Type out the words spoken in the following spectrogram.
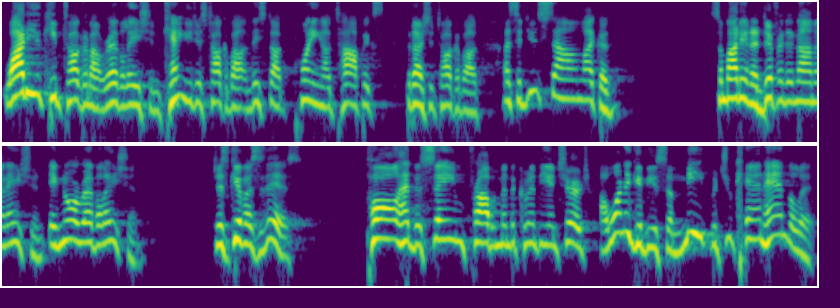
why do you keep talking about Revelation? Can't you just talk about, and they start pointing out topics that I should talk about. I said, You sound like a Somebody in a different denomination. Ignore revelation. Just give us this. Paul had the same problem in the Corinthian church. I want to give you some meat, but you can't handle it.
